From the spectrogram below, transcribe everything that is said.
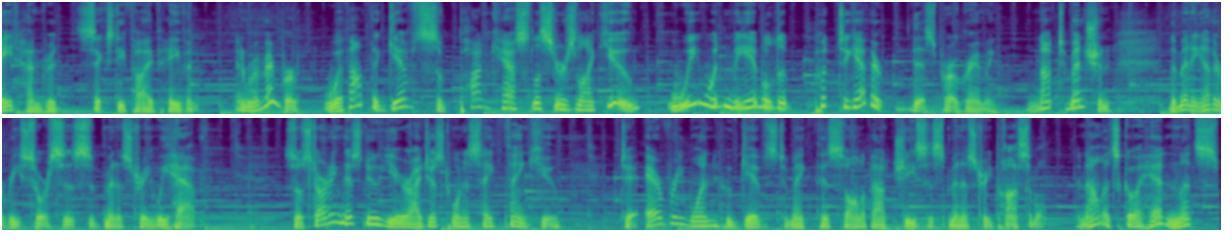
865 Haven. And remember, without the gifts of podcast listeners like you, we wouldn't be able to put together this programming, not to mention the many other resources of ministry we have. So, starting this new year, I just want to say thank you to everyone who gives to make this All About Jesus ministry possible. And now let's go ahead and let's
